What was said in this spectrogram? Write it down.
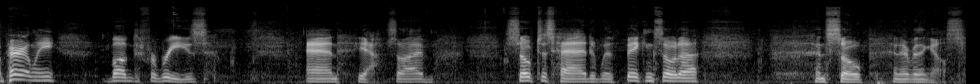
Apparently bugged Febreze. And yeah, so I've soaped his head with baking soda and soap and everything else.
